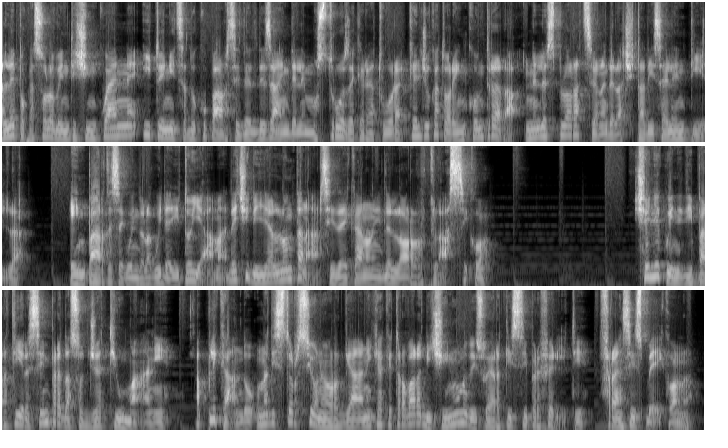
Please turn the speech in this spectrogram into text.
All'epoca solo 25enne, Ito inizia ad occuparsi del design delle mostruose creature che il giocatore incontrerà nell'esplorazione della città di Silent Hill, e in parte seguendo la guida di Toyama decide di allontanarsi dai canoni dell'horror classico. Sceglie quindi di partire sempre da soggetti umani, applicando una distorsione organica che trova radici in uno dei suoi artisti preferiti, Francis Bacon.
